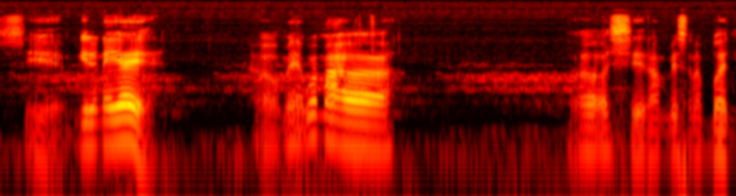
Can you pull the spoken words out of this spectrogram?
Shit, get in their ass. Oh man, where my uh? Oh shit, I'm missing a button.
